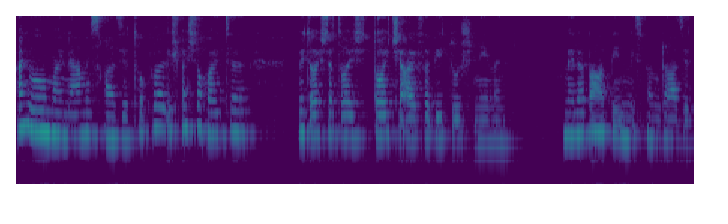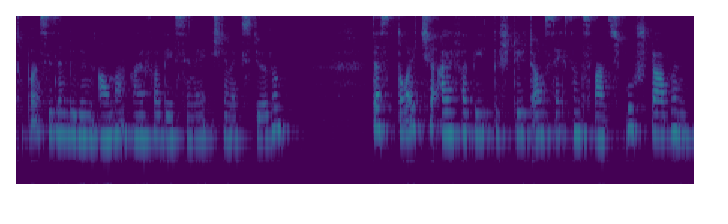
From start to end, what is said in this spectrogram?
Hallo, mein Name ist Rasia Topal. Ich möchte heute mit euch das deutsche Alphabet durchnehmen. Merhaba, benim ismim Razi Topal. Sizin bugün Alman alfabesini işlemek istiyorum. Das deutsche Alphabet besteht aus 26 Buchstaben,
